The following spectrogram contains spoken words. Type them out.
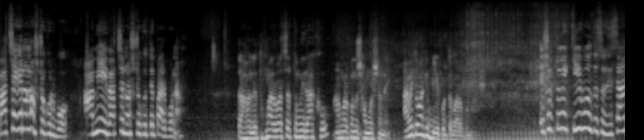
বাচ্চা কেন নষ্ট করব? আমি এই বাচ্চা নষ্ট করতে পারব না। তাহলে তোমার বাচ্চা তুমি রাখো আমার কোনো সমস্যা নেই। আমি তোমাকে বিয়ে করতে পারব না। এসব তুমি কি বলতেছো জিসান?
